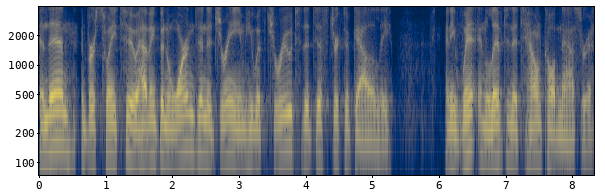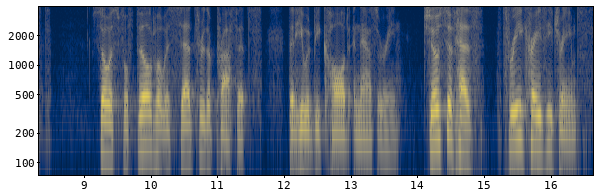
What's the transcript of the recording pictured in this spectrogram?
And then in verse 22, having been warned in a dream, he withdrew to the district of Galilee, and he went and lived in a town called Nazareth. So was fulfilled what was said through the prophets that he would be called a Nazarene. Joseph has three crazy dreams.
